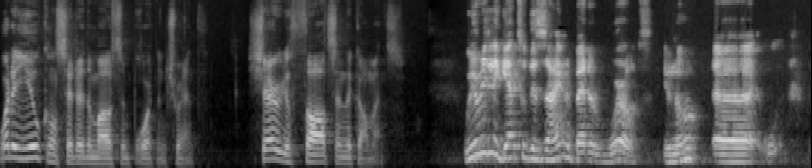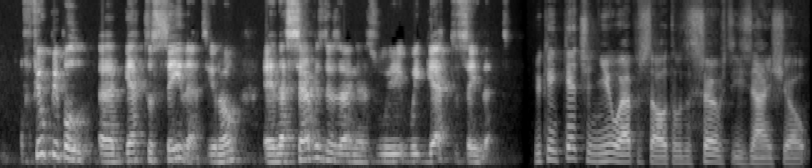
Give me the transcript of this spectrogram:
What do you consider the most important trend? Share your thoughts in the comments. We really get to design a better world, you know? Uh, few people uh, get to say that, you know, and as service designers, we, we get to say that. You can catch a new episode of the Service Design Show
